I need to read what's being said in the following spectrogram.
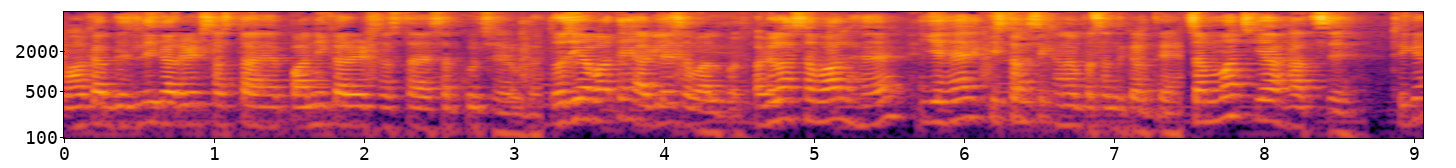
वहाँ का बिजली का रेट सस्ता है पानी का रेट सस्ता है सब कुछ है उधर। तो जी अब आते हैं अगले सवाल पर। अगला सवाल है ये है किस तरह से खाना पसंद करते हैं चम्मच या हाथ से? ठीक है?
